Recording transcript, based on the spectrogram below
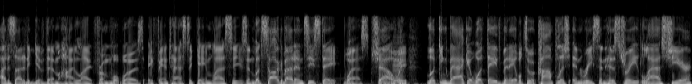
I decided to give them a highlight from what was a fantastic game last season. Let's talk about NC State, Wes, shall we? Looking back at what they've been able to accomplish in recent history last year,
